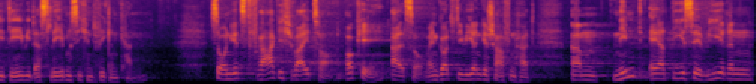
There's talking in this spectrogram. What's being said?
Idee, wie das Leben sich entwickeln kann. So, und jetzt frage ich weiter. Okay, also, wenn Gott die Viren geschaffen hat, ähm, nimmt er diese Viren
